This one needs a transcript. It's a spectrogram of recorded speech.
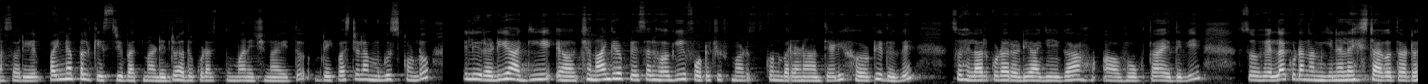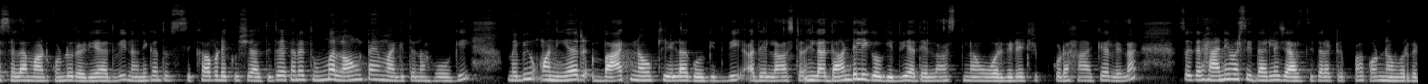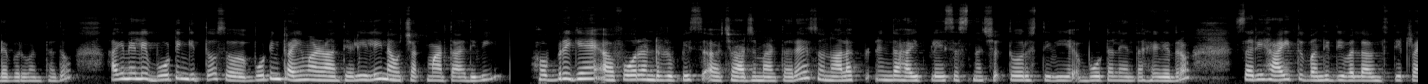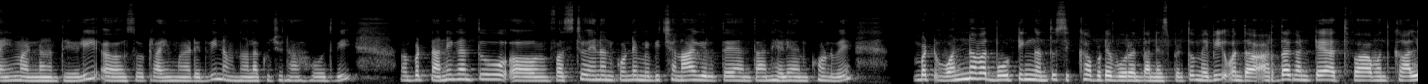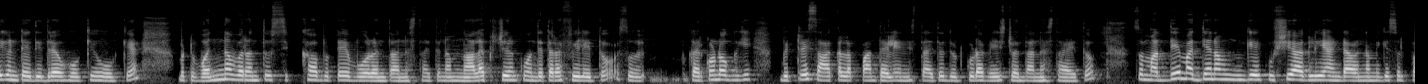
ಸಾರಿ ಪೈನಾಪಲ್ ಕೇಸರಿ ಬಾತ್ ಮಾಡಿದ್ರು. ಅದು ಕೂಡ ತುಂಬಾ ಚೆನ್ನಾಗಿತ್ತು. ಬ್ರೇಕ್ಫಾಸ್ಟ್ ಎಲ್ಲ ಮುಗಿಸ್ಕೊಂಡು ಇಲ್ಲಿ ರೆಡಿಯಾಗಿ ಚೆನ್ನಾಗಿರೋ ಪ್ಲೇಸಲ್ಲಿ ಹೋಗಿ ಫೋಟೋ ಶೂಟ್ ಮಾಡಿಸ್ಕೊಂಡು ಬರೋಣ ಅಂತೇಳಿ ಹೊರಟಿದ್ದೀವಿ. ಸೊ ಎಲ್ಲರೂ ಕೂಡ ರೆಡಿಯಾಗಿ ಈಗ ಹೋಗ್ತಾ ಇದ್ದೀವಿ. ಸೊ ಎಲ್ಲ ಕೂಡ ನಮ್ಗೆ ಏನೆಲ್ಲ ಇಷ್ಟ ಆಗುತ್ತೋ ಆ ಡ್ರೆಸ್ ಎಲ್ಲ ಮಾಡಿಕೊಂಡು ರೆಡಿ ಆದ್ವಿ. ನನಗಂತೂ ಸಿಕ್ಕಾಪಟ್ಟೆ ಖುಷಿ ಆಗ್ತಿತ್ತು. ಯಾಕಂದರೆ ತುಂಬ ಲಾಂಗ್ ಟೈಮ್ ಆಗಿತ್ತು ನಾವು ಹೋಗಿ. May be one year back ನಾವು ಕೇಳಾಗ ಹೋಗಿದ್ವಿ. ಅದೇ ಲಾಸ್ಟ್ ಇಲ್ಲ ದಾಂಡೇಲಿಗೆ ಹೋಗಿದ್ವಿ. ಅದೇ ಲಾಸ್ಟ್ ನಾವು ಹೊರಗಡೆ ಟ್ರಿಪ್ ಕೂಡ ಹಾಕಿರಲಿಲ್ಲ. ಸೊ ಈ ಥರ ಹ್ಯಾನಿವರ್ಸ್ ಇದ್ದಾಗಲೇ ಜಾಸ್ತಿ ಥರ ಟ್ರಿಪ್ ಹಾಕೊಂಡು ನಾವು ಹೊರಗಡೆ ಬರುವಂಥದ್ದು ಹಾಗೆಯೇ ಇಲ್ಲಿ ಬೋಟಿಂಗ್ ಇತ್ತು. ಸೊ ಬೋಟಿಂಗ್ ಟ್ರೈ ಮಾಡೋಣ ಅಂತೇಳಿ ಇಲ್ಲಿ ನಾವು ಚೆಕ್ ಮಾಡ್ತಾ ಇದ್ದೀವಿ. ಒಬ್ಬರಿಗೆ ಫೋರ್ ಹಂಡ್ರೆಡ್ ರುಪೀಸ್ ಚಾರ್ಜ್ ಮಾಡ್ತಾರೆ. ಸೊ ನಾಲ್ಕರಿಂದ ಐದು ಪ್ಲೇಸಸ್ನ ಚ, ತೋರಿಸ್ತೀವಿ ಬೋಟಲ್ಲಿ ಅಂತ ಹೇಳಿದರು. ಸರಿ, ಆಯಿತು, ಬಂದಿದ್ದೀವಲ್ಲ ಒಂದ್ಸತಿ ಟ್ರೈ ಮಾಡೋಣ ಅಂತ ಹೇಳಿ ಸೊ ಟ್ರೈ ಮಾಡಿದ್ವಿ. ನಾವು ನಾಲ್ಕು ಜನ ಹೋದ್ವಿ. ಬಟ್ ನನಗಂತೂ ಫಸ್ಟು ಏನು ಅಂದ್ಕೊಂಡೆ ಮೇ ಬಿ ಚೆನ್ನಾಗಿರುತ್ತೆ ಅಂತ ಹೇಳಿ ಅಂದ್ಕೊಂಡ್ವಿ ಬಟ್ ಒನ್ ಅವರ್ ಬೋಟಿಂಗ್ ಅಂತೂ ಸಿಕ್ಕಾಪಟ್ಟೆ ಬೋರ್ ಅಂತ ಅನ್ನಿಸ್ಬಿಡ್ತು. ಮೇ ಬಿ ಒಂದು ಅರ್ಧ ಗಂಟೆ ಅಥವಾ ಒಂದು ಕಾಲು ಗಂಟೆ ಇದ್ದಿದ್ರೆ okay okay but one hour ಅಂತೂ ಸಿಕ್ಕಾಪಟ್ಟೆ ಬೋರ್ ಅಂತ ಅನ್ನಿಸ್ತಾ ಇತ್ತು. ನಮ್ಮ ನಾಲ್ಕು ಜನಕ್ಕೂ ಒಂದೇ ಥರ ಫೀಲ್ ಇತ್ತು. ಸೊ ಕರ್ಕೊಂಡೋಗಿ ಬಿಟ್ಟರೆ ಸಾಕಲ್ಲಪ್ಪ ಅಂತ ಹೇಳಿ ಅನ್ನಿಸ್ತಾ ಇತ್ತು. ದುಡ್ಡು ಕೂಡ ವೇಸ್ಟ್ ಅಂತ ಅನ್ನಿಸ್ತಾ ಇತ್ತು. ಸೊ ಮಧ್ಯೆ ಮಧ್ಯೆ ನಮಗೆ ಖುಷಿ ಆಗಲಿ ಆ್ಯಂಡ್ ನಮಗೆ ಸ್ವಲ್ಪ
